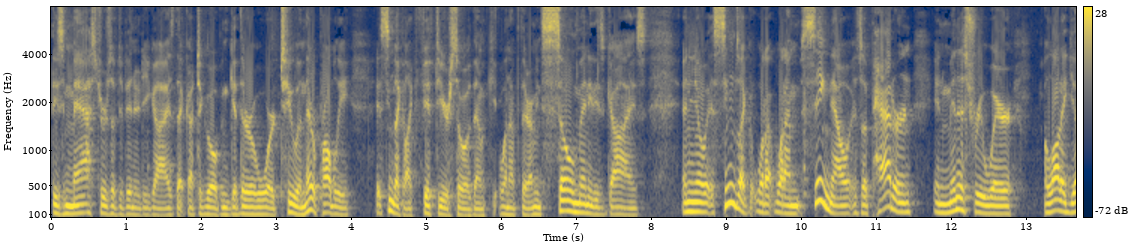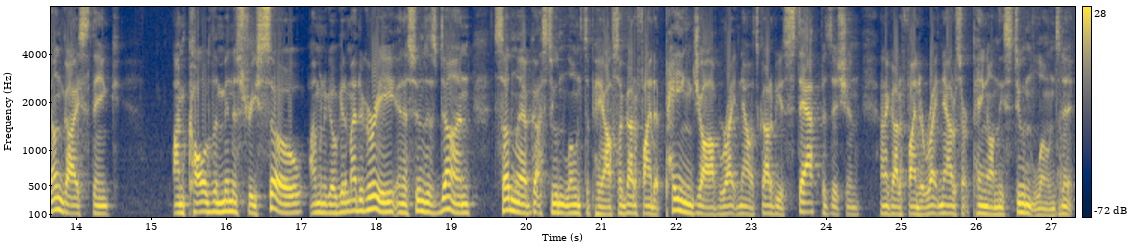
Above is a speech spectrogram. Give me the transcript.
these masters of divinity guys that got to go up and get their award too. And there were probably it seemed like like 50 or so of them went up there. I mean, so many of these guys. And you know, it seems like what I, what I'm seeing now is a pattern in ministry where a lot of young guys think I'm called to the ministry, so I'm going to go get my degree. And as soon as it's done, suddenly I've got student loans to pay off. So I've got to find a paying job right now. It's got to be a staff position, and I got to find it right now to start paying on these student loans. And it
